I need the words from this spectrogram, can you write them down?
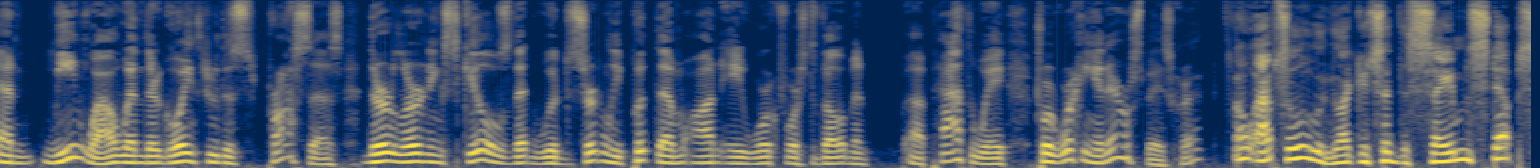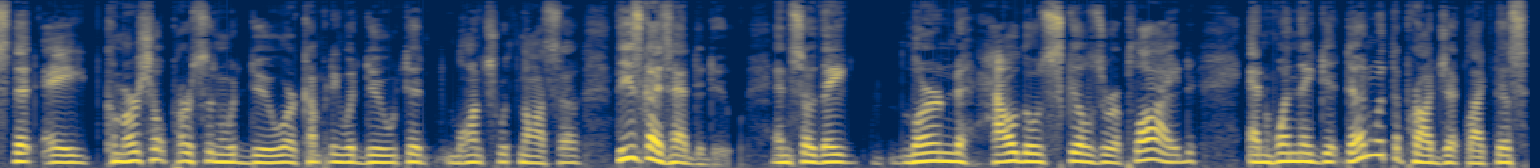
And meanwhile, when they're going through this process, they're learning skills that would certainly put them on a workforce development uh, pathway toward working in aerospace, correct? Oh, absolutely. Like you said, the same steps that a commercial person would do or company would do to launch with NASA, these guys had to do. And so they learned how those skills are applied. And when they get done with the project like this,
